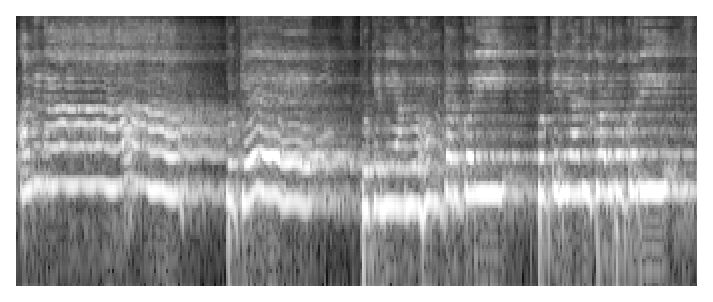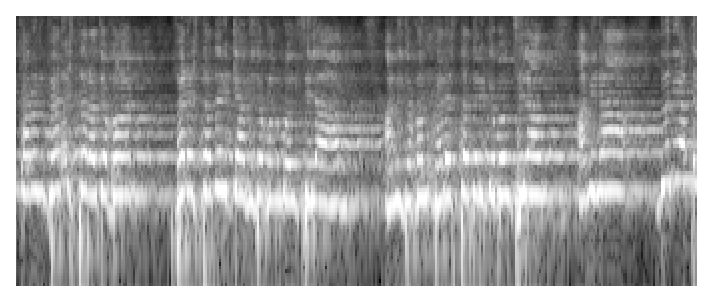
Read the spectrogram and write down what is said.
আমি না, তোকে তোকে নিয়ে আমি অহংকার করি, তোকে নিয়ে আমি গর্ব করি। কারণ ফেরেশতারা যখন, ফেরেশতাদেরকে আমি যখন বলছিলাম আমি যখন ফেরেস্তাদেরকে বলছিলাম, আমি না দুনিয়াতে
